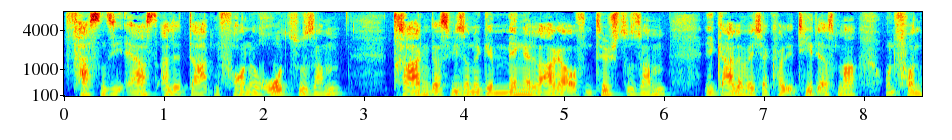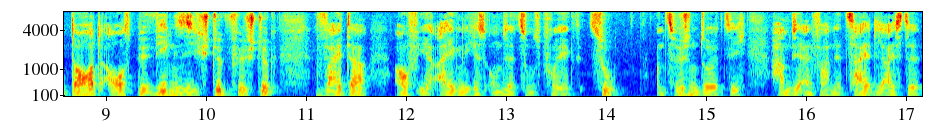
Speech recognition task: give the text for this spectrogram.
fassen Sie erst alle Daten vorne rot zusammen, tragen das wie so eine Gemengelage auf den Tisch zusammen, egal in welcher Qualität erstmal, und von dort aus bewegen Sie sich Stück für Stück weiter auf Ihr eigentliches Umsetzungsprojekt zu. Und zwischendurch haben sie einfach eine Zeitleiste,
